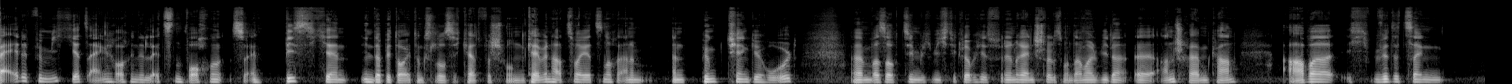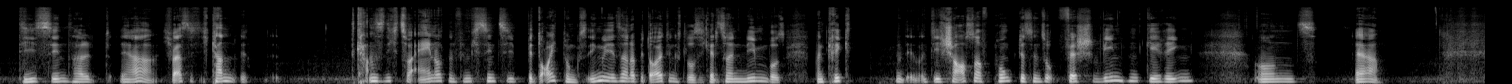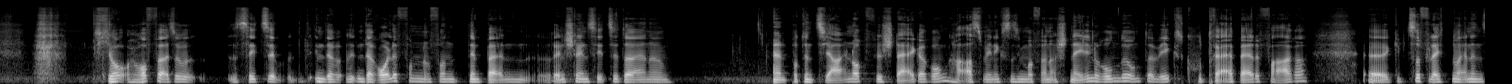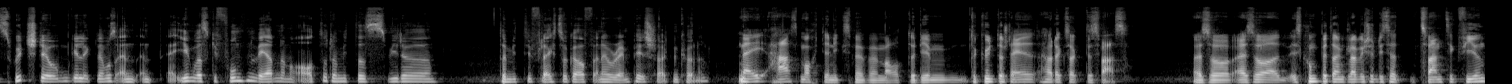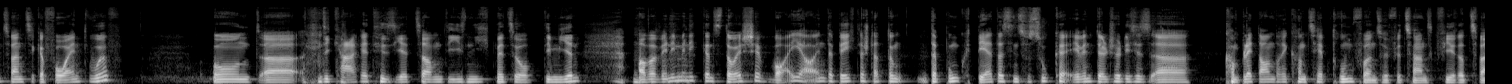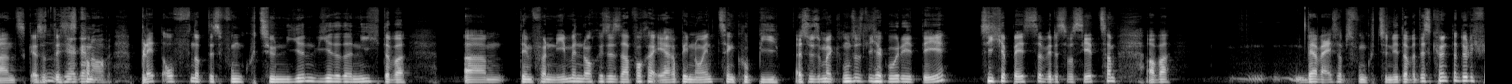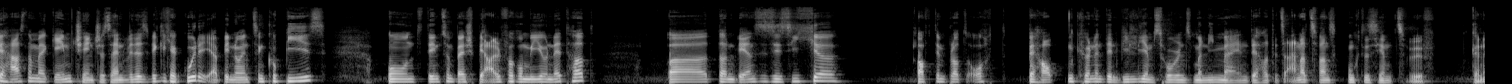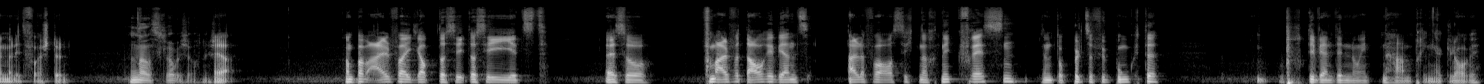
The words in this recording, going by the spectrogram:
beide für mich jetzt eigentlich auch in den letzten Wochen so ein bisschen in der Bedeutungslosigkeit verschwunden. Kevin hat zwar jetzt noch einen, ein Pünktchen geholt, ähm, was auch ziemlich wichtig, glaube ich, ist für den Rennstall, dass man da mal wieder äh, anschreiben kann. Aber ich würde jetzt sagen, die sind halt, ja, ich weiß nicht, ich kann, kann es nicht so einordnen. Für mich sind sie bedeutungs, irgendwie in seiner Bedeutungslosigkeit, so ein Nimbus. Man kriegt, die Chancen auf Punkte sind so verschwindend gering und ja. Ich ho- hoffe, also ihr in der, in der Rolle von, von den beiden Rennstellen ihr da eine, ein Potenzial noch für Steigerung. Haas wenigstens immer auf einer schnellen Runde unterwegs, Q3 beide Fahrer. Äh, Gibt es da vielleicht nur einen Switch, der umgelegt werden muss, ein, ein, irgendwas gefunden werden am Auto, damit das wieder, damit die vielleicht sogar auf eine Rampace schalten können? Nein, Haas macht ja nichts mehr beim Auto. Haben, der Günther Stein hat ja gesagt, das war's. Also, also es kommt ja dann, glaube ich, schon dieser 2024er Vorentwurf. Und äh, die Karre, die sie jetzt haben, die ist nicht mehr zu optimieren. Aber wenn ich mich nicht ganz täusche, war ja auch in der Berichterstattung der Punkt der, dass in Suzuka eventuell schon dieses äh, komplett andere Konzept rumfahren soll für 2024. Also das Ja, ist genau. komplett offen, ob das funktionieren wird oder nicht. Aber ähm, dem Vernehmen nach ist es einfach eine RB19-Kopie. Also ist mal grundsätzlich eine gute Idee. Sicher besser, wie das, was sie jetzt haben. Aber wer weiß, ob es funktioniert. Aber das könnte natürlich für Haas nochmal ein Gamechanger sein. Wenn das wirklich eine gute RB19-Kopie ist und den zum Beispiel Alfa Romeo nicht hat, äh, dann werden sie sich sicher auf dem Platz 8 behaupten können. Den Williams holen sie mir nicht mehr ein. Der hat jetzt 21 Punkte, sie haben 12. Kann ich mir nicht vorstellen. Na, das glaube ich auch nicht. Ja. Und beim Alpha, ich glaube, da sehe da seh ich jetzt, also vom Alpha Tauri werden es aller Voraussicht nach nicht gefressen, Das sind doppelt so viele Punkte. Die werden den neunten heimbringen, glaube ich.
